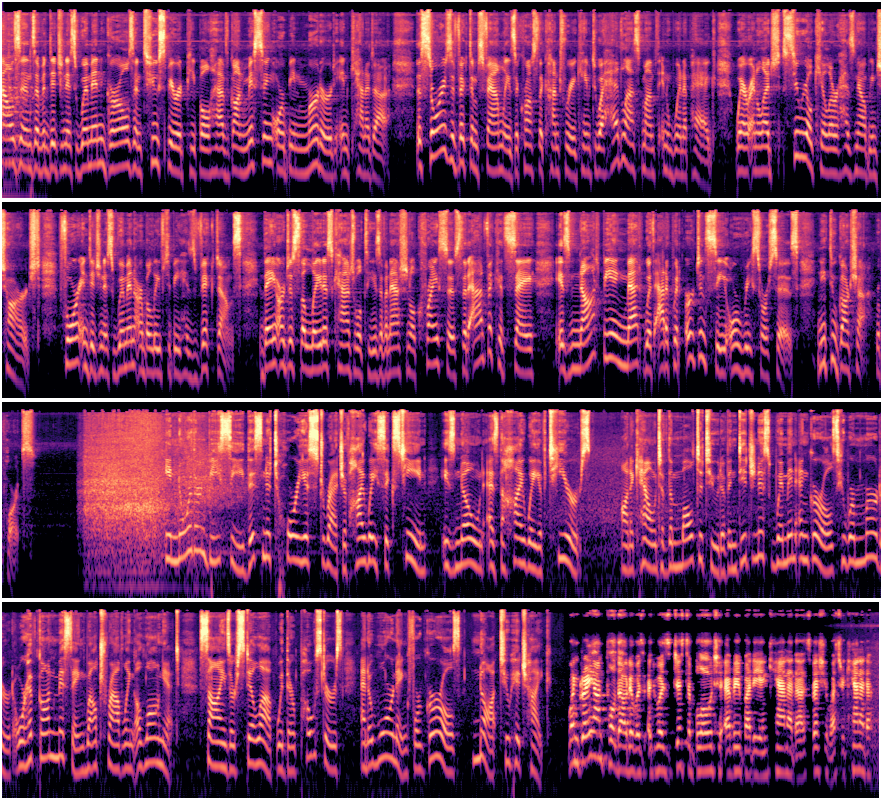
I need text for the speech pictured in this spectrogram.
Thousands of Indigenous women, girls, and Two Spirit people have gone missing or been murdered in Canada. The stories of victims' families across the country came to a head last month in Winnipeg, where an alleged serial killer has now been charged. Four Indigenous women are believed to be his victims. They are just the latest casualties of a national crisis that advocates say is not being met with adequate urgency or resources. Nitu Garcha reports. In northern BC, this notorious stretch of Highway 16 is known as the Highway of Tears, on account of the multitude of Indigenous women and girls who were murdered or have gone missing while traveling along it. Signs are still up with their posters and a warning for girls not to hitchhike. When Greyhound pulled out, it was it was just a blow to everybody in Canada, especially Western Canada.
